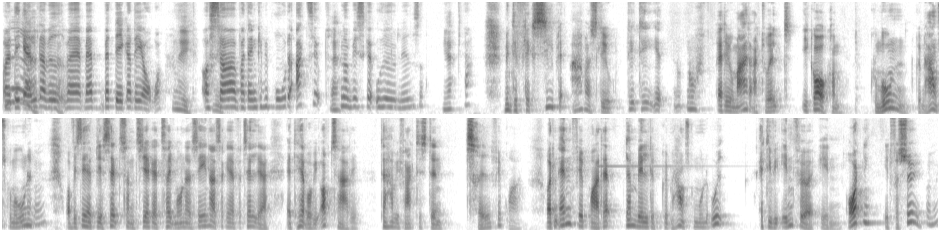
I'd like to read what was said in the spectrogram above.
og det er ikke Ja, alle, der ved, ja. hvad, hvad, hvad dækker det over. Nej. Og så, hvordan kan vi bruge det aktivt, Ja. ja. når vi skal udøve ledelse? Ja. Ja. Men det fleksible arbejdsliv, det, det, ja, nu- er det jo meget aktuelt. I går kom kommunen, Københavns Kommune, mm. og hvis det her bliver sendt sådan cirka tre måneder senere, så kan jeg fortælle jer, at her hvor vi optager det, der har vi faktisk den 3. februar. Og den 2. februar, der, der meldte Københavns Kommune ud, at de vil indføre en ordning, et forsøg mm.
